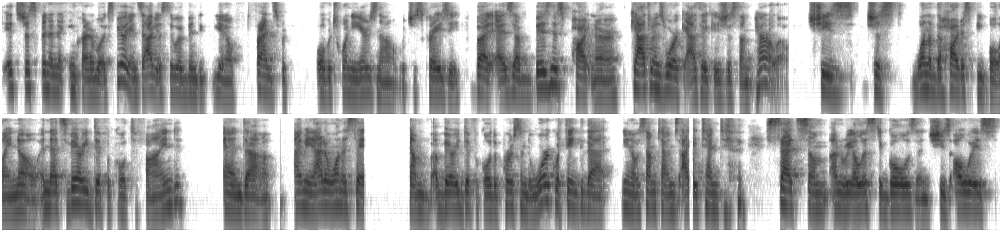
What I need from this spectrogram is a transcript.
it's just been an incredible experience. Obviously we've been you know friends for over 20 years now which is crazy. But as a business partner catherine's work ethic is just unparalleled. She's just one of the hardest people i know and that's very difficult to find. And uh, I mean, I don't want to say I'm a very difficult person to work with. I think that, you know, sometimes I tend to set some unrealistic goals and she's always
